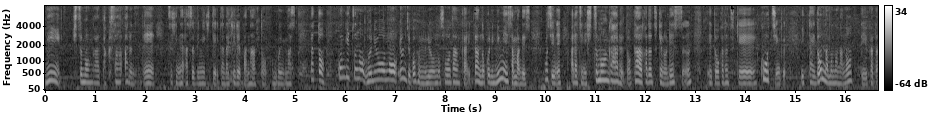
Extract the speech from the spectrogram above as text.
に質問がたくさんあるのでぜひね遊びに来ていただければなと思います。あと今月の無料の45分無料の相談会が残り2名様です。もしね新たに質問があるとか片付けのレッスン、えーと、片付けコーチング一体どんなものなのっていう方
